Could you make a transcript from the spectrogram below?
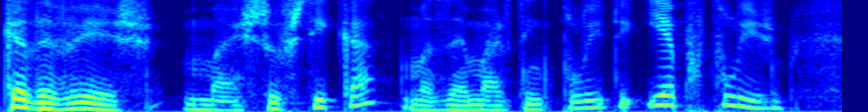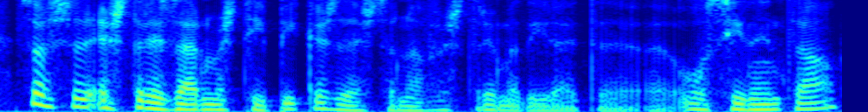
cada vez mais sofisticado, mas é marketing político e é populismo. São as três armas típicas desta nova extrema-direita ocidental:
